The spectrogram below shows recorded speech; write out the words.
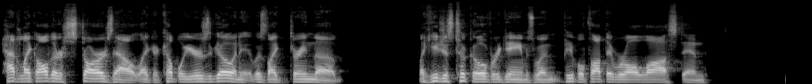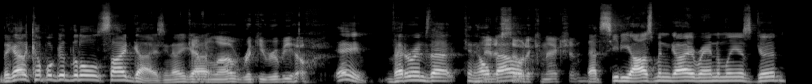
had like all their stars out like a couple years ago. And it was like during the, like he just took over games when people thought they were all lost. And they got a couple good little side guys. You know, you got, Kevin Love, Ricky Rubio, hey, veterans that can help Minnesota out. Minnesota connection. That Cedi Osman guy randomly is good.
